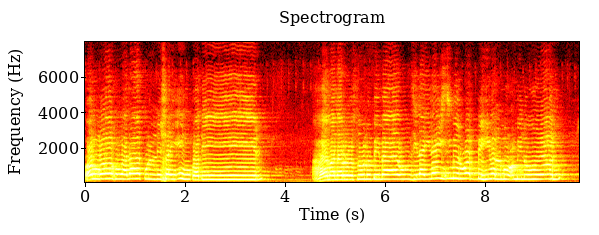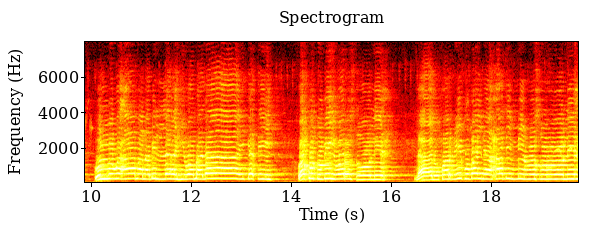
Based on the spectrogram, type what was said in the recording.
والله على كل شيء قدير. آمن الرسول بما أنزل إليه من ربه والمؤمنون. كل آمن بالله وملائكته وكتبه ورسوله لا نفرق بين أحد من رسوله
